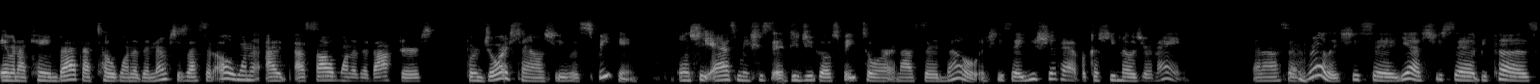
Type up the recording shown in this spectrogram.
And when I came back, I told one of the nurses, I said, Oh, one of, I, I saw one of the doctors from Georgetown. She was speaking. And she asked me, she said, Did you go speak to her? And I said, No. And she said, You should have because she knows your name. And I said, hmm. Really? She said, Yes. She said, Because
